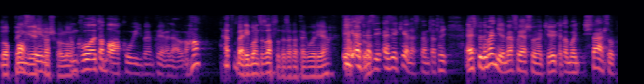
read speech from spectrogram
Lopping és hasonló. volt a Balkó ügyben például. Aha. Hát Barry Bonds az abszolút ez a kategória. Igen, ez, ezért, ezért kérdeztem, tehát hogy ez például mennyire befolyásolhatja őket abban, hogy srácok,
